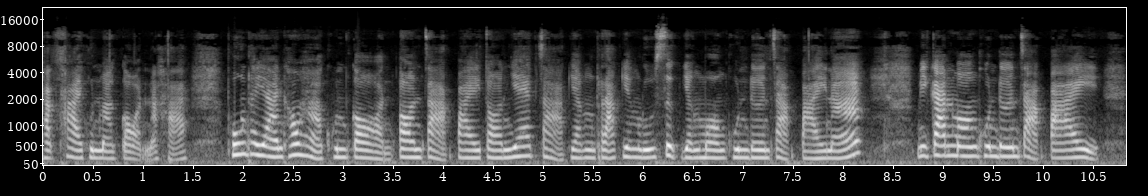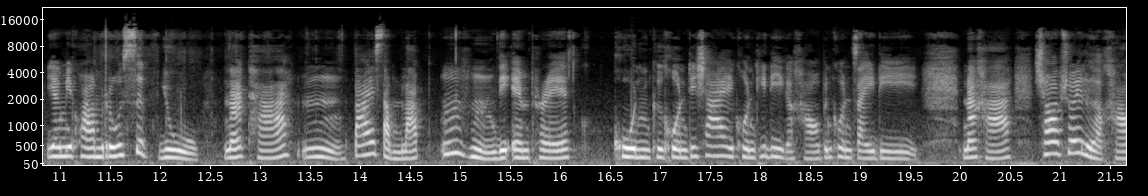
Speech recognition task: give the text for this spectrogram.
ทักทายคุณมาก่อนนะคะ พุ่งทะยานเข้าหาคุณก่อน ตอนจากไปตอนแยกจากยังรักยังรู้สึกยังมองคุณเดินจากไปนะ มีการมองคุณเดินจากไป ยังมีความรู้สึกอยู่นะคะ อืมใต้สำรับ อือหือ The Empress คุณคือคนที่ใช่คนที่ดีกับเขาเป็นคนใจดีนะคะ ชอบช่วยเหลือเขา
